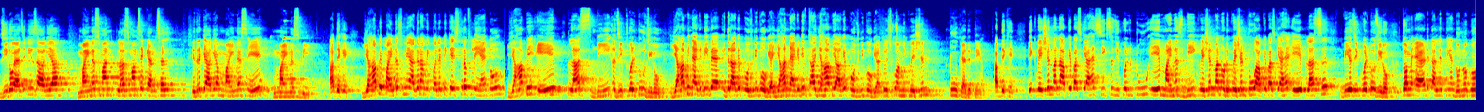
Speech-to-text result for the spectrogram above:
zero as it is आ गया। माइनस वन प्लस वन से कैंसिल इधर क्या आ गया? माइनस ए माइनस बी अब देखें, यहाँ पे माइनस में अगर हम इक्वलिटी के इस तरफ़ ले आए तो यहाँ पे a plus b is equal to zero यहाँ भी नेगेटिव है, इधर आगे पॉजिटिव हो गया। यहाँ नेगेटिव था, यहाँ भी आगे पॉजिटिव हो गया। तो इसको हम इक्वेशन टू कह देते हैं। अब देखें इक्वेशन वन आपके पास क्या है? Six is equal to a minus b equation one और इक्वेशन टू आपके पास क्या है? A plus b is equal to zero तो हम ऐड कर लेते हैं दोनों को।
